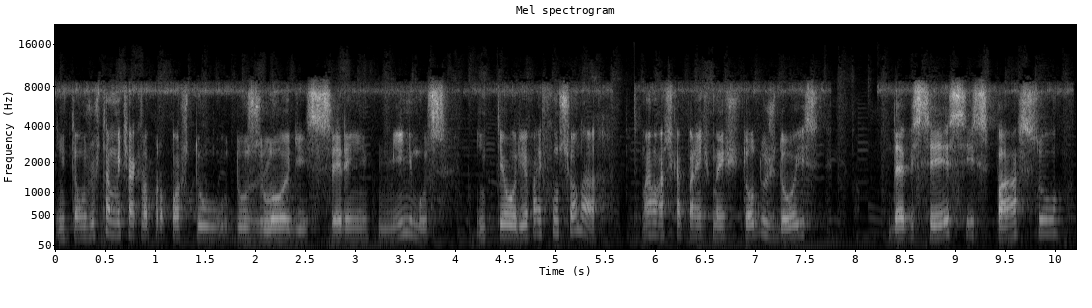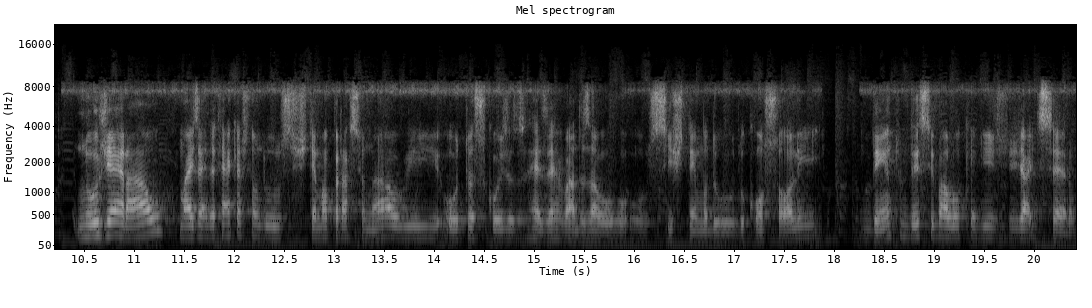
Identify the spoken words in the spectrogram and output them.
então justamente aquela proposta do, dos loads serem mínimos, em teoria vai funcionar. Mas eu acho que aparentemente todos os dois deve ser esse espaço no geral, mas ainda tem a questão do sistema operacional e outras coisas reservadas ao, ao sistema do, do console dentro desse valor que eles já disseram.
